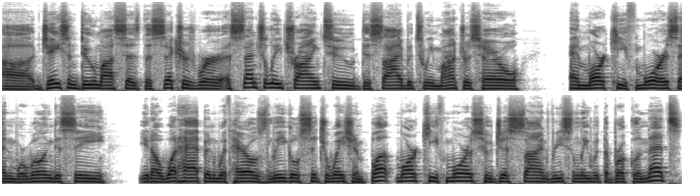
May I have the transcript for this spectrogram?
uh, Jason Dumas says the Sixers were essentially trying to decide between Montrezl Harrell and Markieff Morris, and we're willing to see, you know, what happened with Harrell's legal situation. But Markieff Morris, who just signed recently with the Brooklyn Nets,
